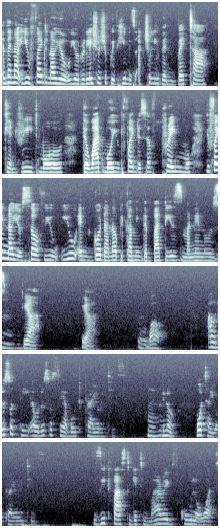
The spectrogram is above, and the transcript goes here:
And then now you find now your your relationship with him is actually even better. You can read more the word more you find yourself praying more. You find now yourself you you and god are now becoming the buddies manenos. Mm-hmm. Yeah. Yeah. Oh, wow. I would also think I would also say about priorities. Mm-hmm. You know, what are your priorities? Is it first getting married, school, or what?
